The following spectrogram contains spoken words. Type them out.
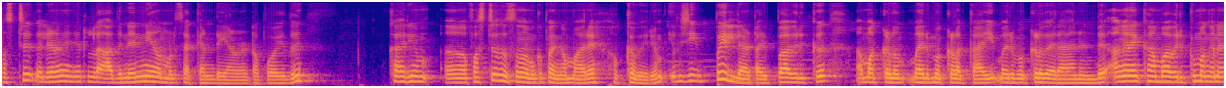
ഫസ്റ്റ് കല്യാണം കഴിഞ്ഞിട്ടുള്ള അതിന് തന്നെയാണ് നമ്മൾ സെക്കൻഡ് ഡേ ആണ് കേട്ടോ പോയത്. കാര്യം ഫസ്റ്റ് ദിവസം നമുക്ക് പെങ്ങന്മാരെ ഒക്കെ വരും. പക്ഷേ ഇപ്പം ഇല്ല കേട്ടോ ഇപ്പം അവർക്ക് മക്കളും മരുമക്കളൊക്കെ ആയി മരുമക്കൾ വരാനുണ്ട്. അങ്ങനെയൊക്കെ ആകുമ്പോൾ അവർക്കും അങ്ങനെ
